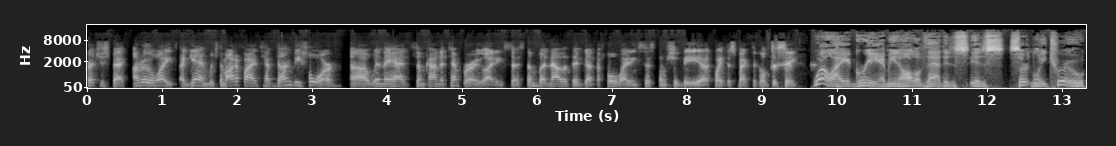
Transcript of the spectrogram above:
retrospect, under the lights again, which the modifieds have done before uh, when they had some kind of temporary lighting system. But now that they've got the full lighting system, should be uh, quite the spectacle to see. Well, I agree. I mean, all of that is is certainly true.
